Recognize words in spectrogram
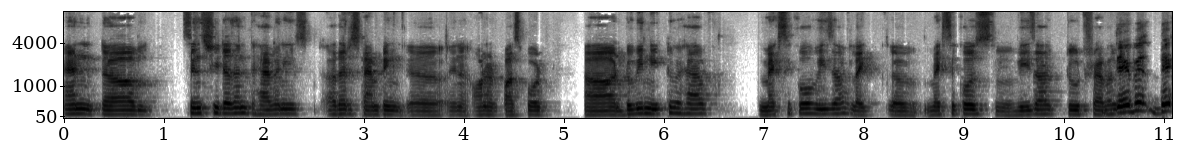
And um, since she doesn't have any other stamping uh, in, on her passport, uh, do we need to have Mexico visa, like uh, Mexico's visa to travel? They will they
